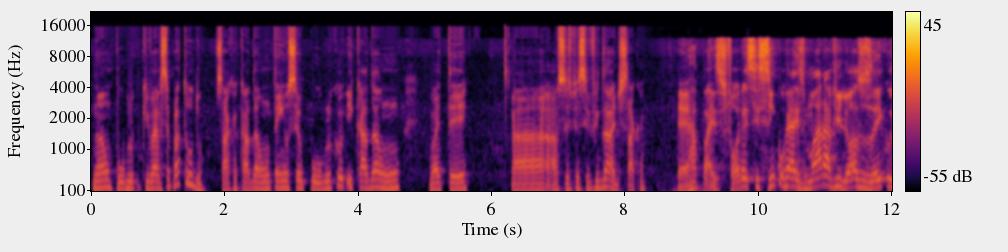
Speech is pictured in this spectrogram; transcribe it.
não é um público que vai ser para tudo, saca? Cada um tem o seu público e cada um vai ter a, a sua especificidade, saca? É, rapaz, fora esses cinco reais maravilhosos aí que o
